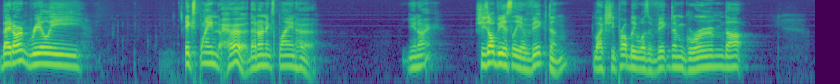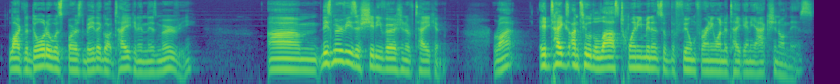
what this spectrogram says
They don't really explain her. They don't explain her. You know? She's obviously a victim. Like she probably was a victim, groomed up. Like the daughter was supposed to be that got taken in this movie. Um, this movie is a shitty version of Taken, right? It takes until the last 20 minutes of the film for anyone to take any action on this.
